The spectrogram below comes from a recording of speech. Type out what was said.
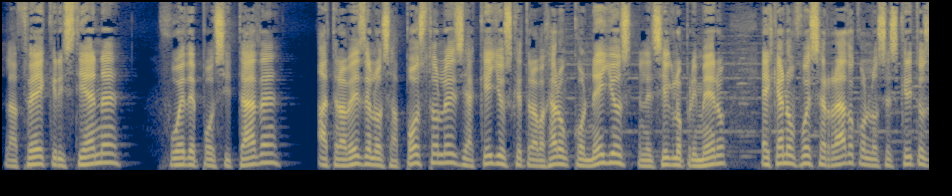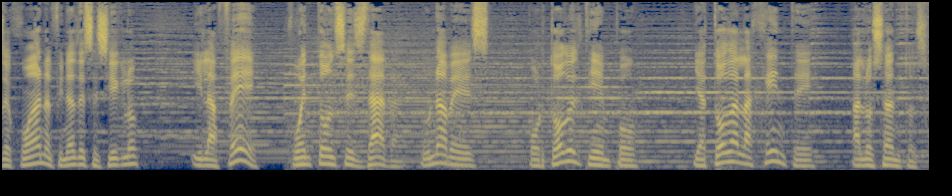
La fe cristiana fue depositada a través de los apóstoles y aquellos que trabajaron con ellos en el siglo I. El canon fue cerrado con los escritos de Juan al final de ese siglo y la fe fue entonces dada una vez por todo el tiempo y a toda la gente a los santos.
